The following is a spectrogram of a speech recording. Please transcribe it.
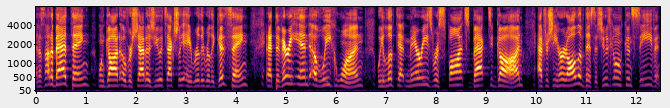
And it's not a bad thing when God overshadows you. It's actually a really, really good thing. And at the very end of week one, we looked at Mary's response back to God after she heard all of this that she was going to conceive and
